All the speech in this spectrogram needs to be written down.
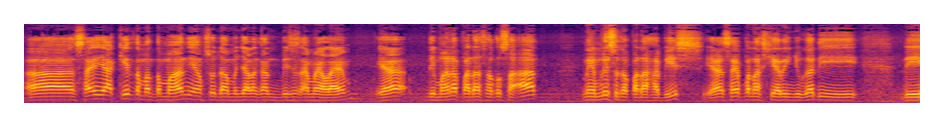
uh, saya yakin teman-teman yang sudah menjalankan bisnis MLM, ya, di mana pada satu saat namely sudah pada habis, ya saya pernah sharing juga di di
